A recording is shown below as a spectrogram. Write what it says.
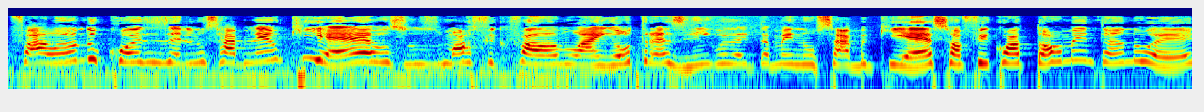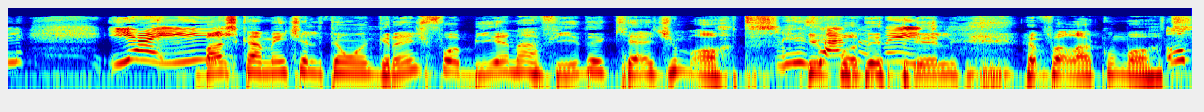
falando coisas, ele não sabe nem o que é, os, os mortos ficam falando lá em outras línguas, ele também não sabe o que é, só ficam atormentando ele. E aí, Basicamente, ele tem uma grande fobia na vida que é de mortos. E o poder Exatamente. dele é falar com mortos. o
